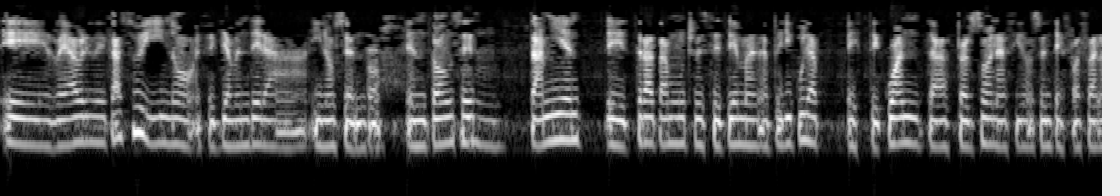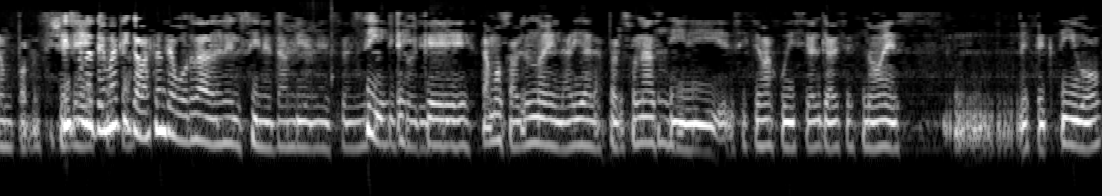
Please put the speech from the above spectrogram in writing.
eh, reabren el caso y no, efectivamente era inocente. Oh. Entonces, también eh, trata mucho ese tema en la película, este, cuántas personas inocentes pasaron por la silla Es una temática bastante abordada en el cine también, esa, en Sí, es que estamos hablando de la vida de las personas Mm. y el sistema judicial que a veces no es mm, efectivo.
